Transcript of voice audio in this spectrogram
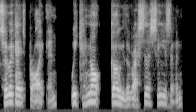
two against Brighton, we cannot go the rest of the season,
